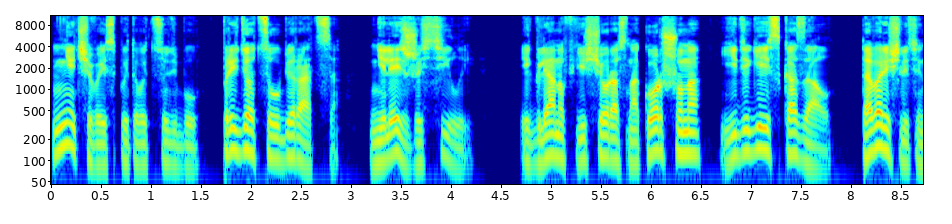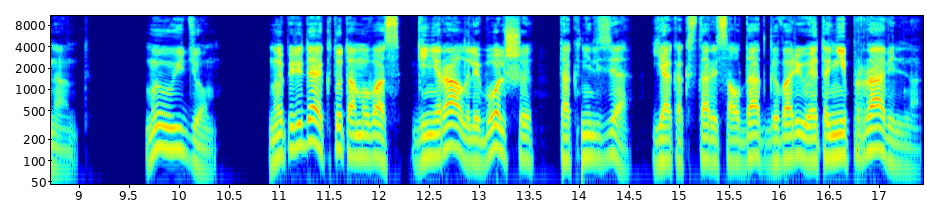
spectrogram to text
нечего испытывать судьбу, придется убираться, не лезь же силой. И, глянув еще раз на коршуна, Едигей сказал, «Товарищ лейтенант, мы уйдем, но передай, кто там у вас, генерал или больше, так нельзя. Я, как старый солдат, говорю, это неправильно.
